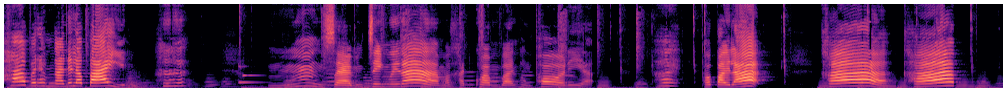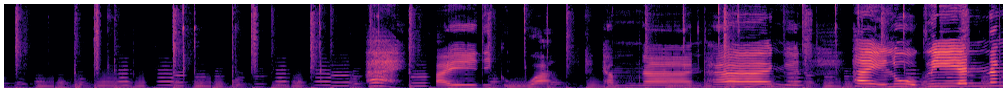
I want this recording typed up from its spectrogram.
พ่อไปทำงานได้แล้วไป อืม แสบจริงๆเลยนะมาขัดความหวานของพ่อเนี่ยเฮ้ยพอไปละ ค่ะ ครับ ไปดีกว่าทำงานหาเงิน ให้ลูกเรียนหนัง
